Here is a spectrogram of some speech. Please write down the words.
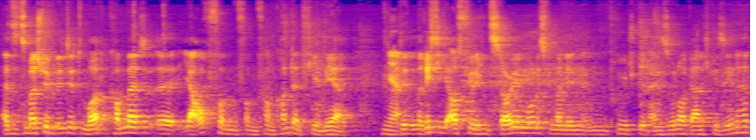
Also zum Beispiel bietet Mortal Kombat äh, ja auch vom, vom, vom Content viel mehr. Ja. Den richtig ausführlichen Story-Modus, wie man den im Prügelspielen eigentlich so noch gar nicht gesehen hat.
